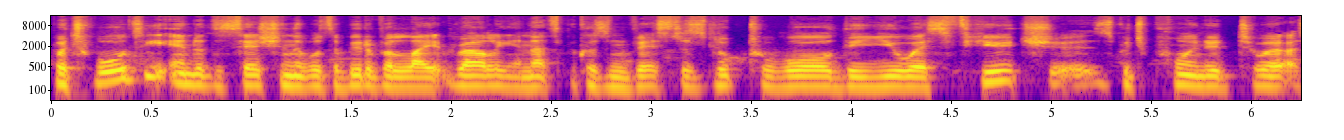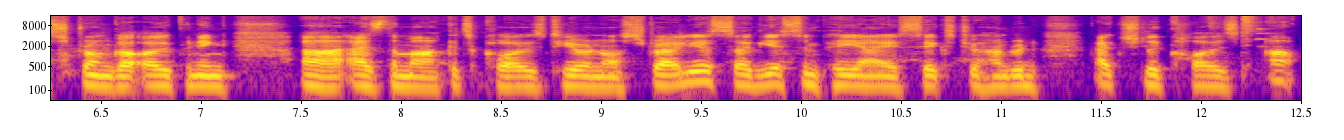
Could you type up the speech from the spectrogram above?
But towards the end of the session, there was a bit of a late rally, and that's because investors looked toward the US futures, which pointed to a, stronger opening uh, as the markets closed here in Australia. So the S&P ASX 200 actually closed up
